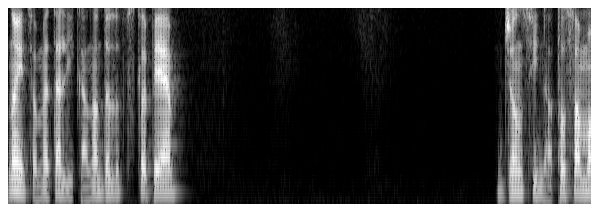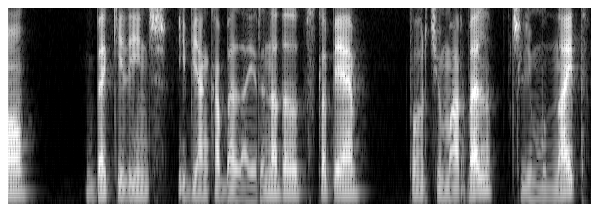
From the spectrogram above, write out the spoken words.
No i co, Metallica nadal w sklepie. John Cena to samo. Becky Lynch i Bianca Belair nadal w sklepie. Powrócił Marvel, czyli Moon Knight.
